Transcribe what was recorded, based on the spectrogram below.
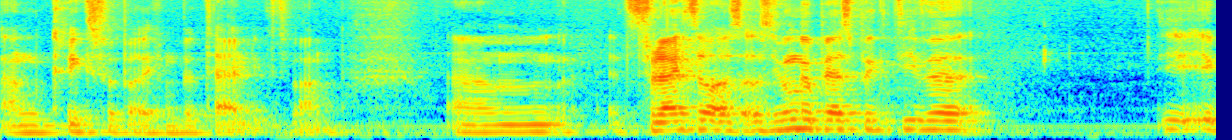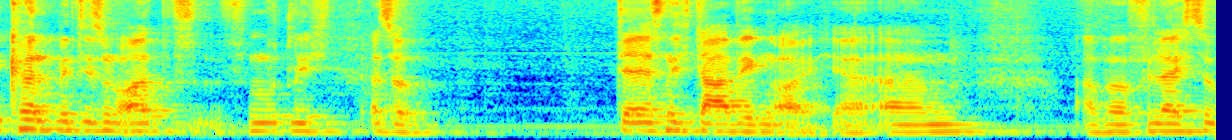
an Kriegsverbrechen beteiligt waren. Ähm, jetzt vielleicht so aus, aus junger Perspektive, ihr, könnt mit diesem Ort vermutlich, also der ist nicht da wegen euch. Ja, ähm, aber vielleicht so,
